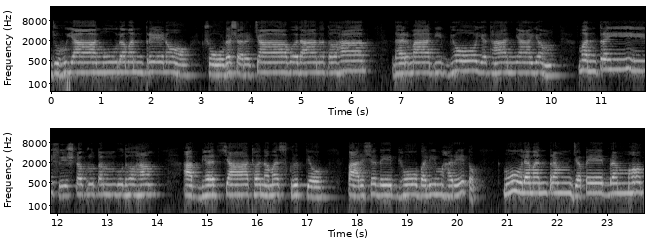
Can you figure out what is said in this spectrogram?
जुहुयान्मूलमन्त्रेण षोडशर्चावदानतः धर्मादिभ्यो यथा न्यायम् मन्त्रैः शिष्टकृतम् बुधः। अभ्यर्च्याथ नमस्कृत्य पार्षदेभ्यो बलिम् हरेत। मूलमन्त्रम् जपेद्ब्रह्म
